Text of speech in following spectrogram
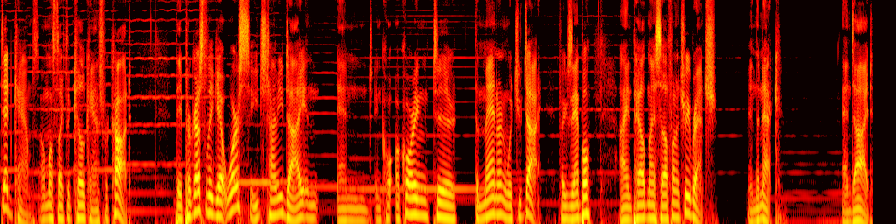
dead cams, almost like the kill cams for COD. They progressively get worse each time you die, and, and in co- according to the manner in which you die. For example, I impaled myself on a tree branch in the neck and died.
